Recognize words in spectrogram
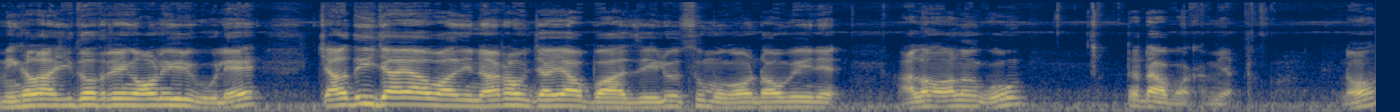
မင်္ဂလာရှိသောတရင်ကောင်းလေးတွေကိုလည်းကြားသိကြရပါစေနားထောင်ကြရပါစေလို့ဆုမကောင်းတောင်းပေးနေအားလုံးအားလုံးကိုတတ်တာပါခင်ဗျ နော်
